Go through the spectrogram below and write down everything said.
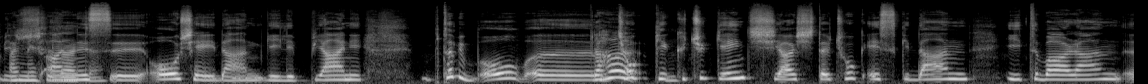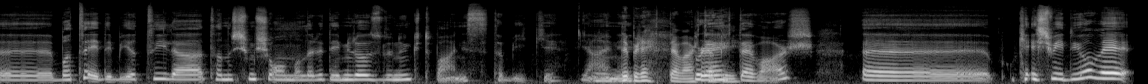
bir annesi, annesi o şeyden gelip yani tabii o e, Daha... çok küçük genç yaşta çok eskiden itibaren e, Batı edebiyatıyla tanışmış olmaları Demir Özlü'nün kütüphanesi tabii ki. Yani de Brecht de var Brecht tabii. de var e, keşfediyor ve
